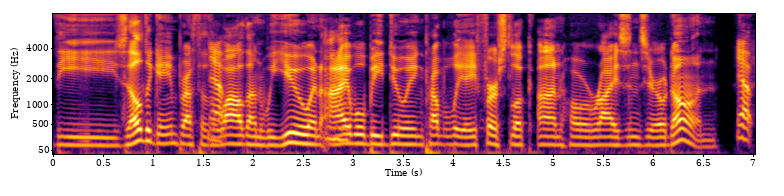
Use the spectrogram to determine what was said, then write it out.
the Zelda game Breath of the Wild on Wii U and I Mhm. will be doing probably a first look on Horizon Zero Dawn. Yep.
